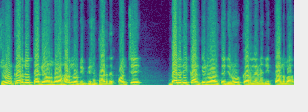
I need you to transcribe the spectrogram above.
ਜਰੂਰ ਕਰ ਲਿਓ ਤਾਂ ਕਿ ਆਉਣ ਵਾਲਾ ਹਰ ਨੋਟੀਫਿਕੇਸ਼ਨ ਤੁਹਾਡੇ ਤੱਕ ਪਹੁੰਚੇ। ਬੈਲ ਦੀ ਘੰਟੀ ਨੂੰ ਹਾਲ ਤੇ ਜਰੂਰ ਕਰ ਲੈਣਾ ਜੀ। ਧੰਨਵਾਦ।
